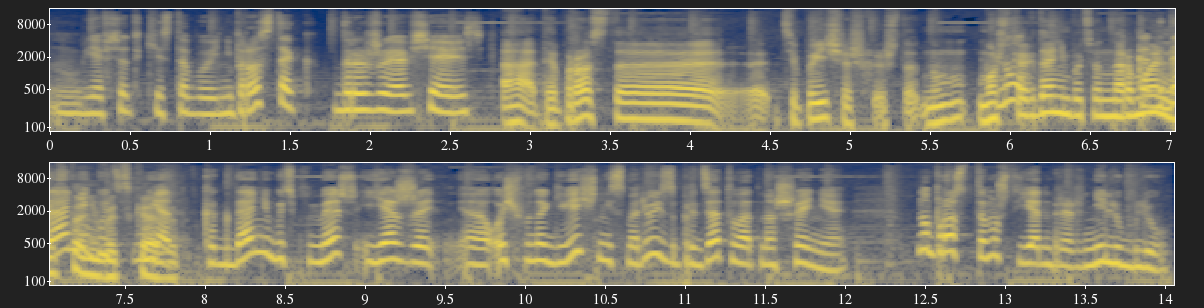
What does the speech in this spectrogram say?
Ну, Я все-таки с тобой не просто так дружу и общаюсь. А, ты просто, э, типа, ищешь что? Ну, может, Ну, когда-нибудь он нормально что-нибудь Когда-нибудь, скажет? нет, когда-нибудь, понимаешь, я же э, очень многие вещи не смотрю из-за предвзятого отношения. Ну, просто потому что я, например, не люблю.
